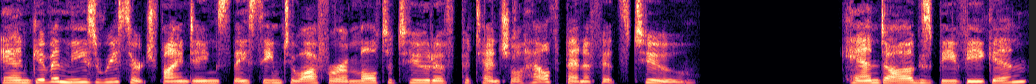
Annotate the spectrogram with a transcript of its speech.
and given these research findings, they seem to offer a multitude of potential health benefits too. Can dogs be vegan?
